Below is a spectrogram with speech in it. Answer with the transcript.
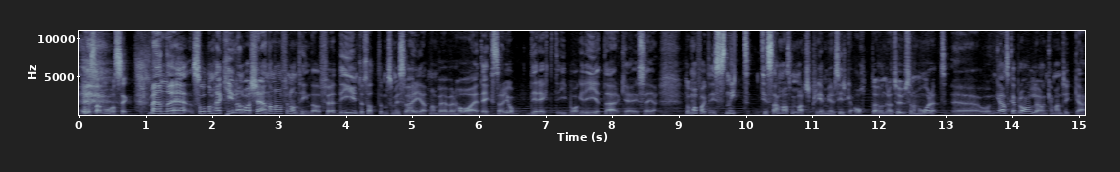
det är samma åsikt. Men eh, så de här killarna, vad tjänar man för någonting då? För det är ju inte så att de som i Sverige att man behöver ha ett extrajobb direkt i bageriet där kan jag ju säga. De har faktiskt i snitt tillsammans med matchpremier cirka 800 000 om året eh, och en ganska bra lön kan man tycka.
